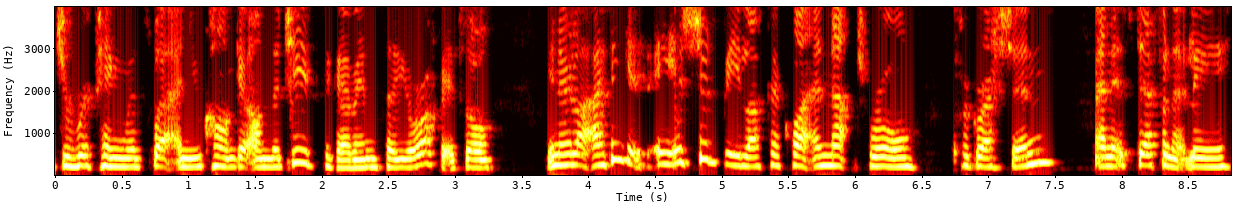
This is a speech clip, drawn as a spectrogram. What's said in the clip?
dripping with sweat and you can't get on the tube to go into your office? Or you know like i think it, it should be like a quite a natural progression and it's definitely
